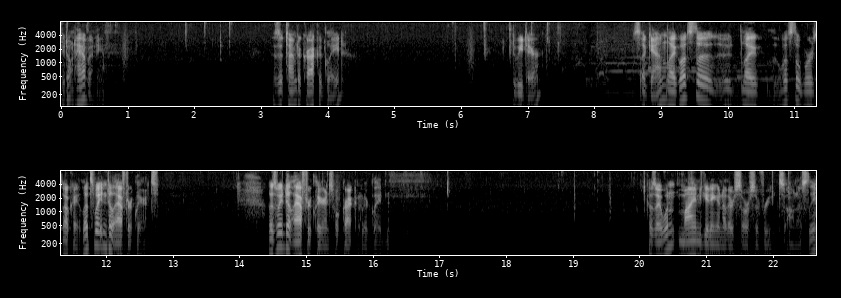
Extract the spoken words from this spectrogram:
We don't have any. Is it time to crack a glade? Do we dare? So again, like, what's the, like, what's the worst? Okay, let's wait until after clearance. Let's wait until after clearance, we'll crack another glade. Because I wouldn't mind getting another source of roots, honestly.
